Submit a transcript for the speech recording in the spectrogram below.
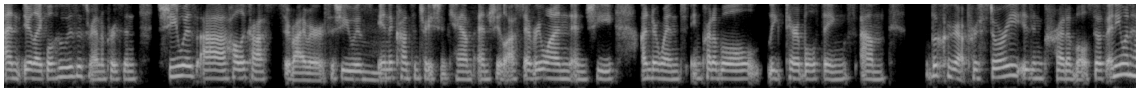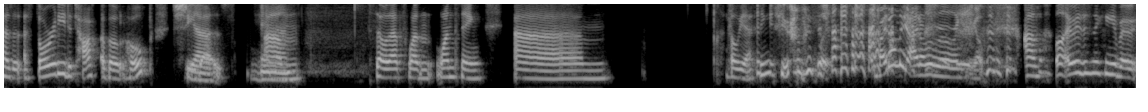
and you're like, "Well, who is this random person?" She was a Holocaust survivor, so she was mm. in a concentration camp and she lost everyone, and she underwent incredibly terrible things. Um, look her up. Her story is incredible. So if anyone has authority to talk about hope, she yeah. does. Um, so that's one one thing. Um, oh yeah, thing two. I was like, I don't think I don't remember anything else. Um, well, I was just thinking about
